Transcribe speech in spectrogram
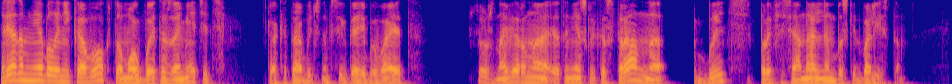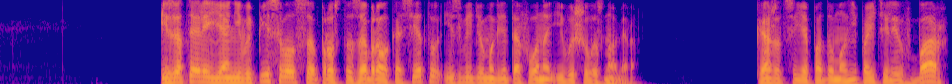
Рядом не было никого, кто мог бы это заметить, как это обычно всегда и бывает. Что ж, наверное, это несколько странно быть профессиональным баскетболистом. Из отеля я не выписывался, просто забрал кассету из видеомагнитофона и вышел из номера. Кажется, я подумал, не пойти ли в бар,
